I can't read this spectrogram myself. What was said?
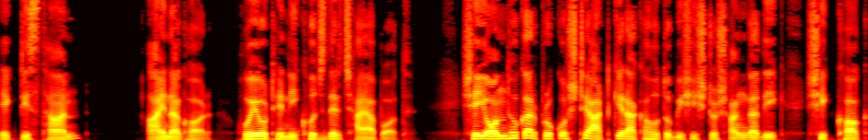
একটি স্থান, আয়নাঘর, হয়ে ওঠে নিখোঁজদের ছায়াপথ। সেই অন্ধকার প্রকোষ্ঠে আটকে রাখা হতো বিশিষ্ট সাংবাদিক, শিক্ষক,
